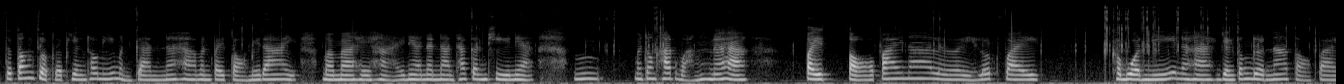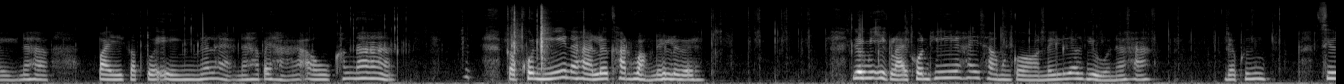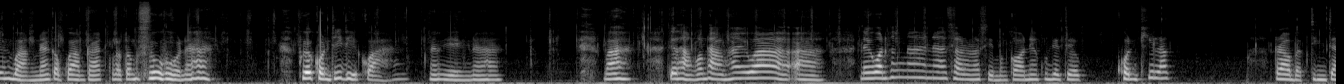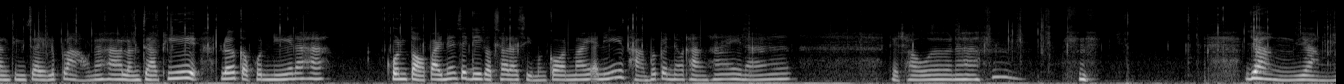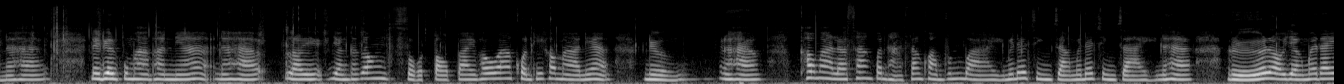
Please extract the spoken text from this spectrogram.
จะต้องจบแต่เพียงเท่านี้เหมือนกันนะคะ มันไปต่อไม่ได้ มามาหายหายเนี่ยนานๆถ้ากันทีเนี่ย ไม่ต้องคาดหวังนะคะ ไปต่อป้ายหน้าเลย รถไฟขบวนนี้นะคะยังต้องเดินหน้าต่อไปนะคะไปกับตัวเองนั่นแหละนะคะไปหาเอาข้างหน้า กับคนนี้นะคะเลิกคาดหวังได้เลย ยังมีอีกหลายคนที่ให้ชาวมังกรได้เลือกอยู่นะคะเดี๋ยวเพิ่งชื่นหวังนะกับความรักเราต้องสู้นะคะเพื่อคนที่ดีกว่านั่นเองนะคะมาจะถามคำถามให้ว่าอ่า ในวันข้างหน้านะชาวราศีมังกรเนี่ยคุณจะเจอคนที่รักเราแบบจริงจังจริงใจหรือเปล่านะคะ หลังจากที่เลิกกับคนนี้นะคะ คนต่อไปเนี่ยจะดีกับชาวราศีมังกรไหมอันนี้ถามเพื่อเป็นแนวทางให้นะเดี๋ยวทาวเวอร์นะคะอย่างอย่างนะคะในเดือนกุมภาพันธ์เนี้ยนะคะ เรายังจะต้องโสดต่อไป เพราะว่าคนที่เข้ามาเนี่ยหนึ่ง นะคะเข้ามาแล้วสร้างปัญหาสร้างความวุ่นวาย ไม่ได้จริงจังไม่ได้จริงใจนะคะหรือเรายังไม่ได้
